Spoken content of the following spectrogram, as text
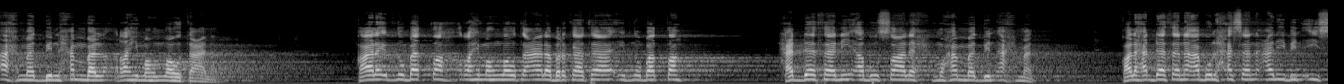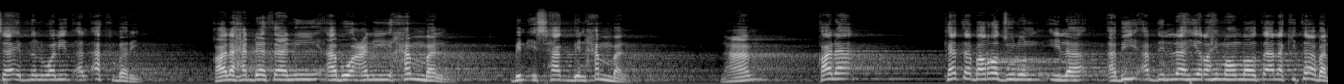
Ahmad bin Hanbal rahimahullah taala Qala Ibnu Battah rahimahullah taala berkata Ibnu Battah haddatsani Abu Salih Muhammad bin Ahmad قال حدثنا أبو الحسن علي بن عيسى بن الوليد الأكبري. قال حدثني أبو علي حنبل بن إسحاق بن حنبل. نعم. قال كتب رجل إلى أبي عبد الله رحمه الله تعالى كتابا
